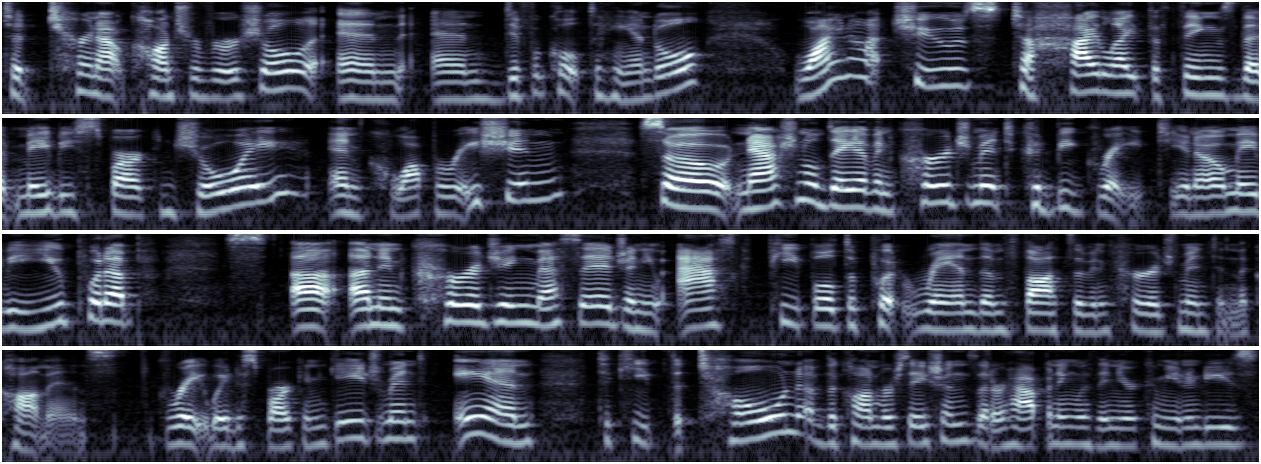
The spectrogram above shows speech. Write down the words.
to turn out controversial and and difficult to handle why not choose to highlight the things that maybe spark joy and cooperation? So, National Day of Encouragement could be great. You know, maybe you put up uh, an encouraging message and you ask people to put random thoughts of encouragement in the comments. Great way to spark engagement and to keep the tone of the conversations that are happening within your communities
